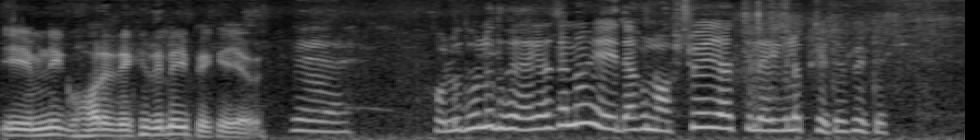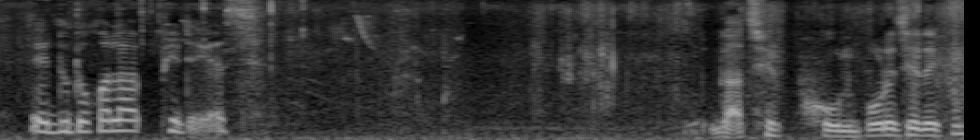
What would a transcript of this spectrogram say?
এ এমনি ঘরে রেখে দিলেই পেকে যাবে। হ্যাঁ হলুদ হলুদ হয়ে গেছে না? এই দেখো নষ্ট হয়ে যাচ্ছিল এইগুলো ফেটে ফেটে। এই দুটো কলা ফেটে গেছে। গাছের ফুল পড়েছে দেখুন।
